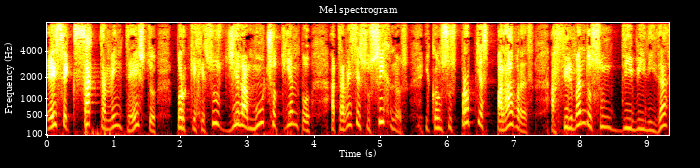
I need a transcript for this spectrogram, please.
Es exactamente esto, porque Jesús lleva mucho tiempo a través de sus signos y con sus propias palabras afirmando su divinidad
